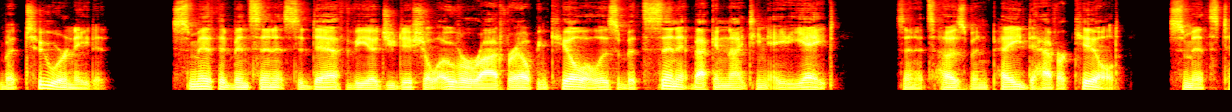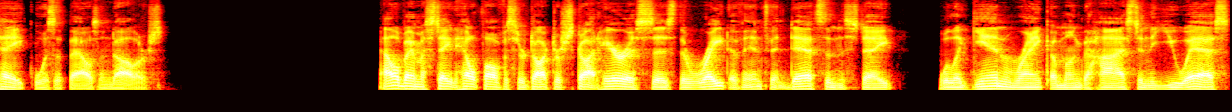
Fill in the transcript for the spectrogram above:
but two were needed. Smith had been sentenced to death via judicial override for helping kill Elizabeth Sennett back in 1988. Sennett's husband paid to have her killed. Smith's take was a $1,000. Alabama State Health Officer Dr. Scott Harris says the rate of infant deaths in the state will again rank among the highest in the U.S.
